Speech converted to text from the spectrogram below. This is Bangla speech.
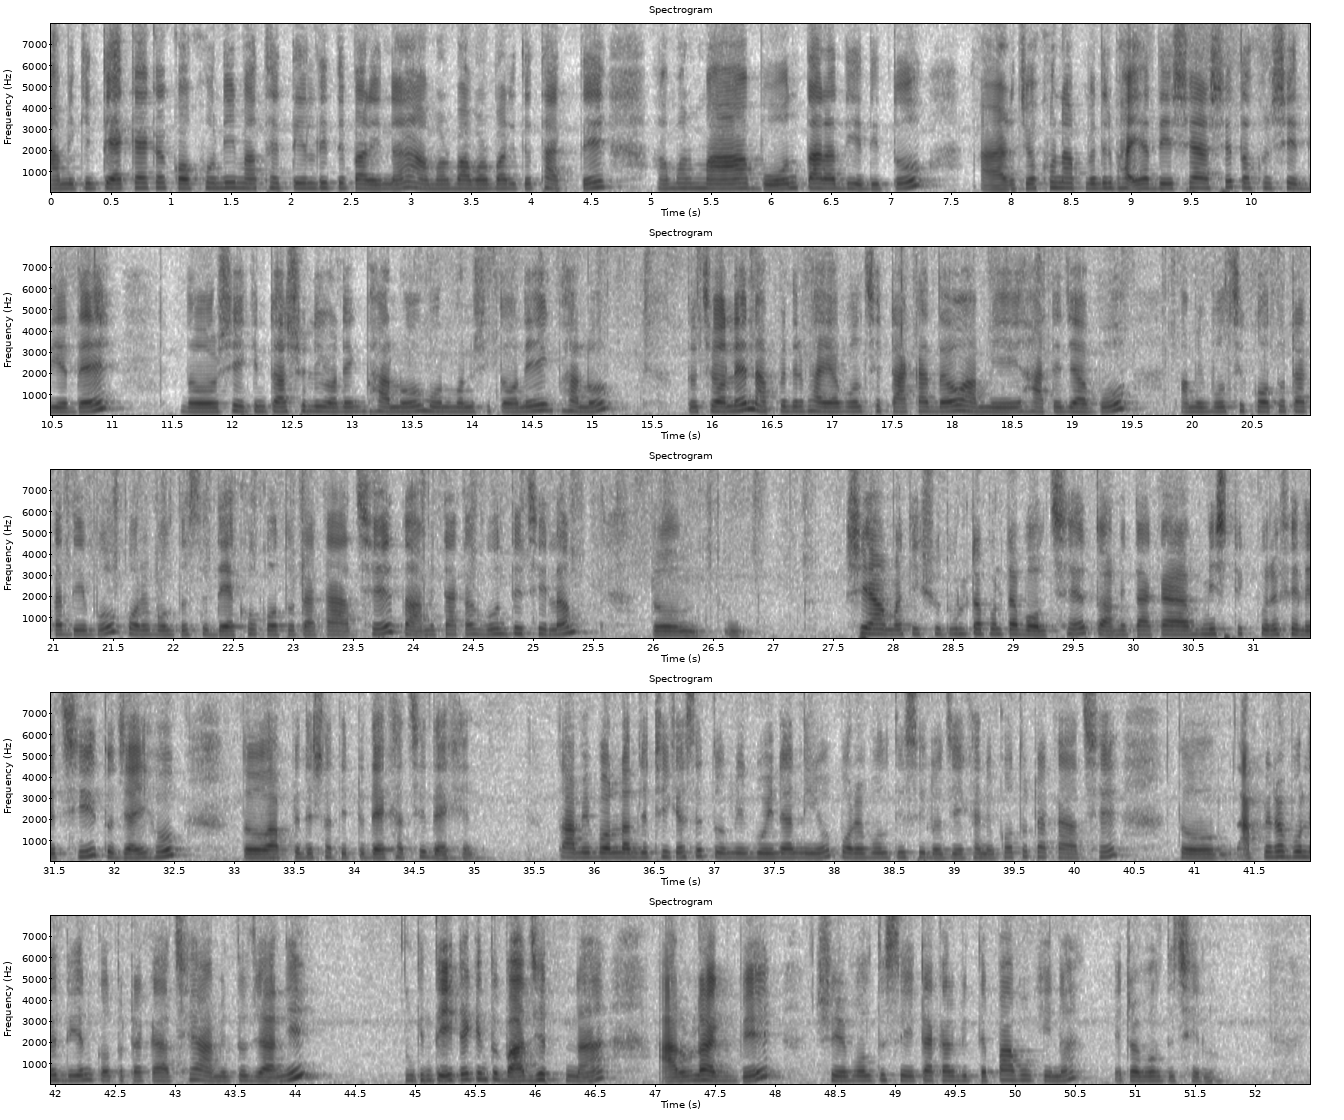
আমি কিন্তু একা একা কখনই মাথায় তেল দিতে পারি না। আমার বাবার বাড়িতে থাকতে আমার মা, বোন তারা দিয়ে দিত। আর যখন আপনাদের ভাইয়া দেশে আসে তখন সে দিয়ে দেয়। তো সে কিন্তু আসলে অনেক ভালো, মন মানসিকতা অনেক ভালো। তো চলেন, আপনাদের ভাইয়া বলছে, টাকা দাও, আমি হাটে যাব। আমি বলছি, কত টাকা দেব? পরে বলতেছে, দেখো কত টাকা আছে। তো আমি টাকা গুনতেছিলাম। তো সে আমাকে শুধু উল্টাপাল্টা বলছে, তো আমি টাকা মিস্টেক করে ফেলেছি, তো যাই হোক, তো আপনাদের সাথে একটু দেখাচ্ছি, দেখেন। তো আমি বললাম যে, ঠিক আছে, তুমি গয়না নিও। পরে বলতেছিল যে, এখানে কত টাকা আছে? তো আপনারা বলে দিন কত টাকা আছে, আমি তো জানি, কিন্তু এটা কিন্তু বাজেট না, আরও লাগবে। সে বলতেছে, এই টাকার ভিত্তে পাবো কি না? এটা বলতেছিল।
